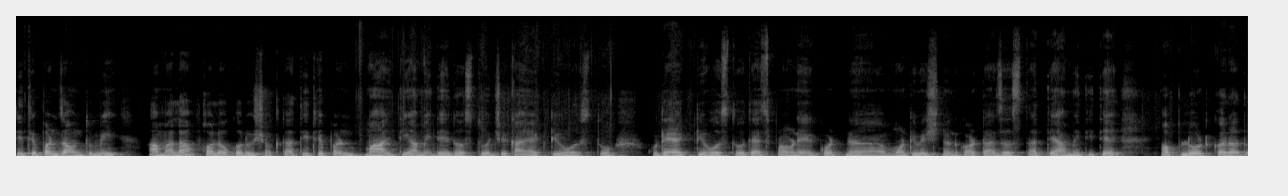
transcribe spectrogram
तिथे पण जाऊन तुम्ही आम्हाला फॉलो करू शकता. तिथे पण माहिती आम्ही देत असतो जे काय ॲक्टिव्ह असतो कुठे ॲक्टिव्ह असतो. त्याचप्रमाणे कॉट मोटिवेशनल कॉटाज असतात ते आम्ही तिथे अपलोड करत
